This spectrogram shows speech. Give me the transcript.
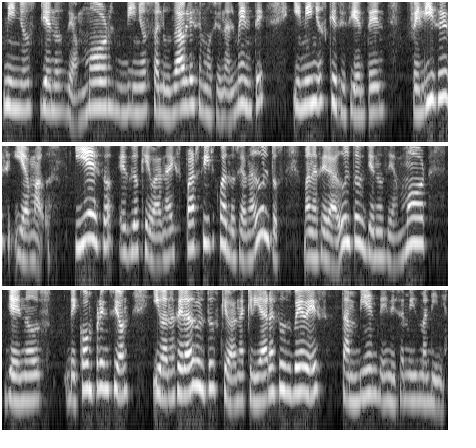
niños llenos de amor, niños saludables emocionalmente y niños que se sienten felices y amados. Y eso es lo que van a esparcir cuando sean adultos. Van a ser adultos llenos de amor, llenos de comprensión y van a ser adultos que van a criar a sus bebés también en esa misma línea.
